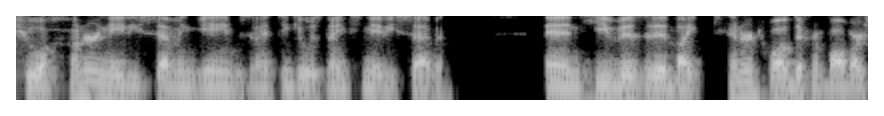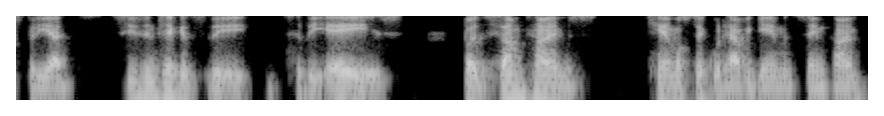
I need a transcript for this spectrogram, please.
to 187 games, and I think it was 1987. And he visited like 10 or 12 different ballparks, but he had season tickets to the to the A's. But sometimes Candlestick would have a game at the same time,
